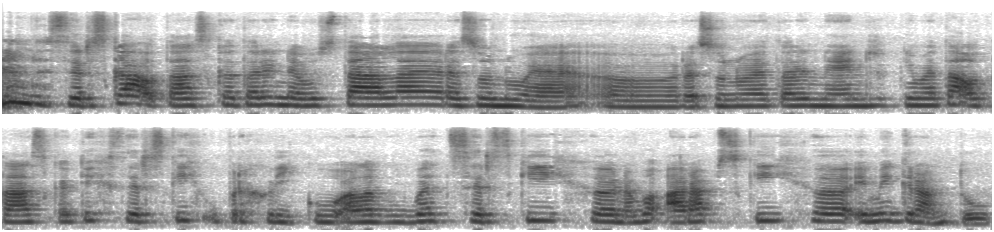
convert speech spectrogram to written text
syrská otázka tady neustále rezonuje. Eh, rezonuje tady nejen, řekněme, ta otázka těch syrských uprchlíků, ale vůbec syrských eh, nebo arabských imigrantů.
